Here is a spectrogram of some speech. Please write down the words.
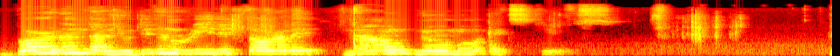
burdened and you didn't read it thoroughly, now no more excuse.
